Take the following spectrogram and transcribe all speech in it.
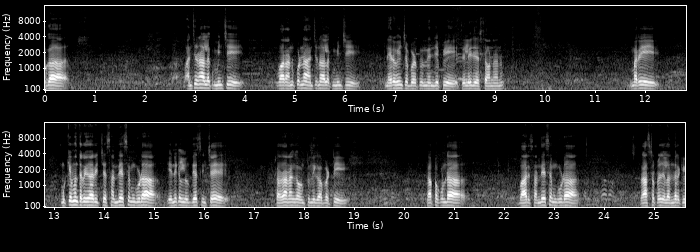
ఒక అంచనాలకు మించి వారు అనుకున్న అంచనాలకు మించి నిర్వహించబడుతుందని చెప్పి తెలియజేస్తా ఉన్నాను. మరి ముఖ్యమంత్రి గారు ఇచ్చే సందేశం కూడా ఎన్నికలను ఉద్దేశించే ప్రధానంగా ఉంటుంది కాబట్టి తప్పకుండా వారి సందేశం కూడా రాష్ట్ర ప్రజలందరికీ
